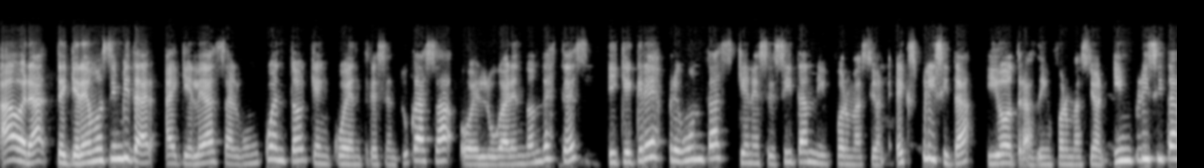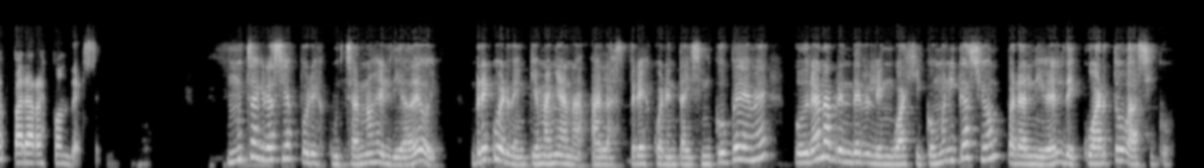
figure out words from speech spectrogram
Ahora te queremos invitar a que leas algún cuento que encuentres en tu casa o el lugar en donde estés y que crees preguntas que necesitan de información explícita y otras de información implícita para responderse. Muchas gracias por escucharnos el día de hoy. Recuerden que mañana a las 3.45 pm podrán aprender lenguaje y comunicación para el nivel de cuarto básico.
